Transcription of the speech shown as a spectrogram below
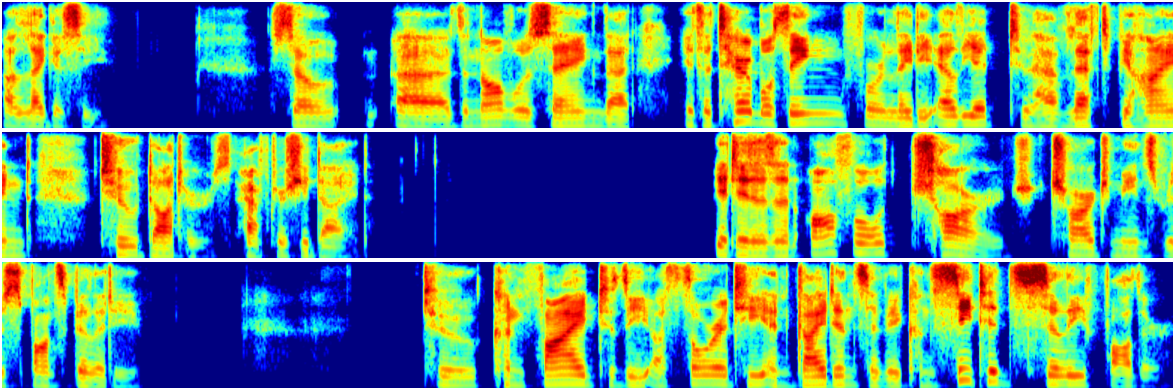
a legacy. So uh, the novel is saying that it's a terrible thing for Lady Elliot to have left behind two daughters after she died. It is an awful charge. Charge means responsibility to confide to the authority and guidance of a conceited, silly father.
